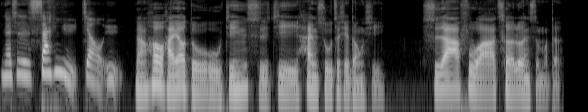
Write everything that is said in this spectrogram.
应该是三语教育。然后还要读五经、史记、汉书这些东西，诗啊、赋啊、策论什么的，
